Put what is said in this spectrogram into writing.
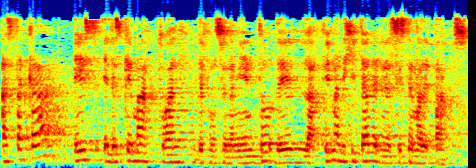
hasta acá es el esquema actual de funcionamiento de la firma digital en el sistema de pagos.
